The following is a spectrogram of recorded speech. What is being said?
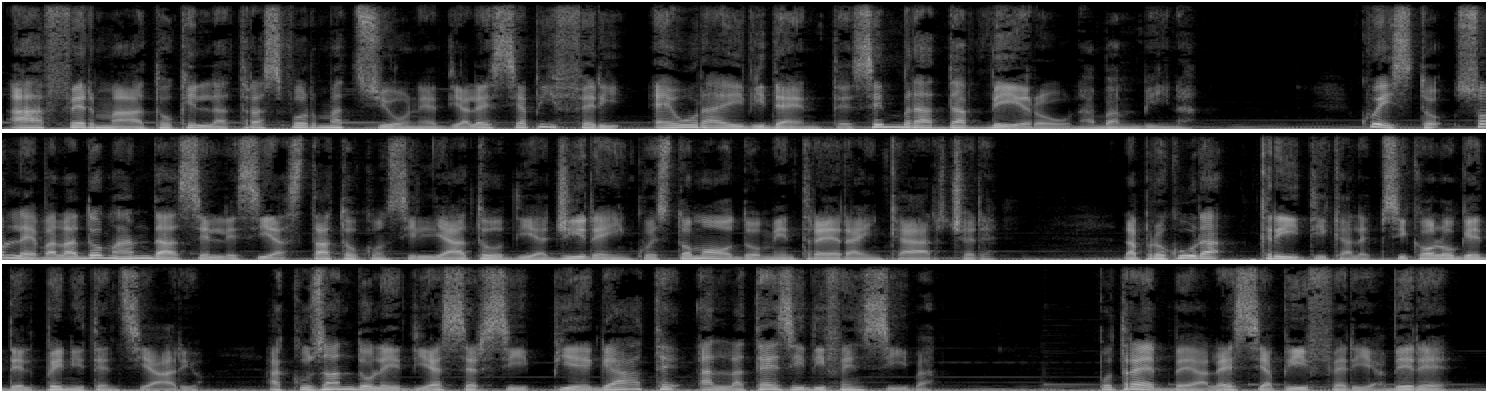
ha affermato che la trasformazione di Alessia Pifferi è ora evidente, sembra davvero una bambina. Questo solleva la domanda se le sia stato consigliato di agire in questo modo mentre era in carcere. La procura critica le psicologhe del penitenziario, accusandole di essersi piegate alla tesi difensiva. Potrebbe Alessia Pifferi avere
